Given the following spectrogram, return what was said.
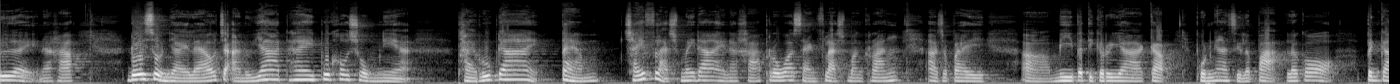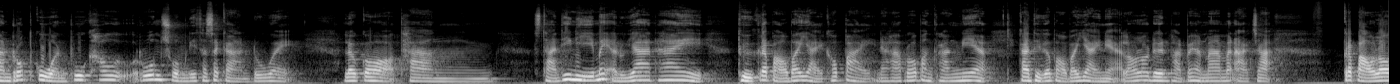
เรื่อยๆนะคะ โดยส่วนใหญ่แล้วจะอนุญาตให้ผู้เข้าชมเนี่ยถ่ายรูปได้แต่ ใช้แฟลชไม่ได้นะคะ เพราะว่าแสงแฟลชบางครั้งอาจจะไปมีปฏิกิริยากับผลงานศิลปะ แล้วก็เป็นการรบกวนผู้เข้าร่วมชมนิทรรศการด้วย แล้วก็ทางสถานที่นี้ไม่อนุญาตให้ถือกระเป๋าใบใหญ่เข้าไปนะคะ เพราะบางครั้งเนี่ยการถือกระเป๋าใบใหญ่เนี่ยแล้วเราเดินผ่านไปผ่านมา มันอาจจะกระเป๋าเรา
